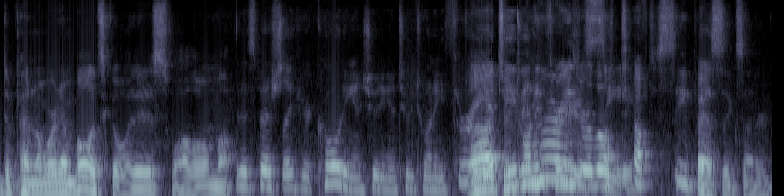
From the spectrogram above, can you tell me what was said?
depending on where them bullets go, they just swallow them up. and especially if you're coding and shooting a two twenty three. Uh, two twenty threes are a little tough to see past six hundred.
